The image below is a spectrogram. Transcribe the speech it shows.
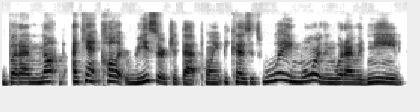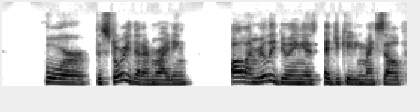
but i'm not i can't call it research at that point because it's way more than what i would need for the story that i'm writing all i'm really doing is educating myself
